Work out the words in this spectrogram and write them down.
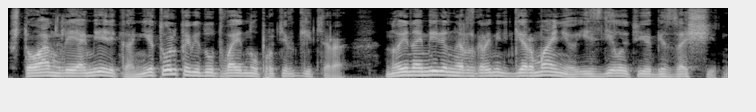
что Англия и Америка не только ведут войну против Гитлера, но и намерены разгромить Германию и сделать ее беззащитной.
